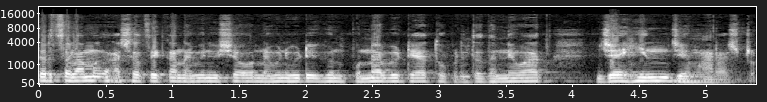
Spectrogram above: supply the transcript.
तर चला मग अशाच एका नवीन विषयावर नवीन व्हिडिओ घेऊन पुन्हा भेटूया. तोपर्यंत धन्यवाद. जय हिंद जय महाराष्ट्र.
